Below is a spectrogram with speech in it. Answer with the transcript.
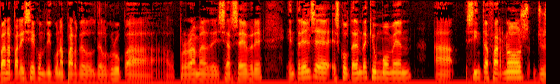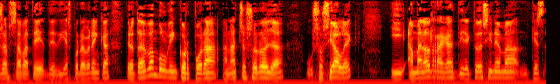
van aparèixer com dic una part del, del grup a, al programa de xarxa Ebre. Entre ells eh, escoltarem d'aquí un moment a Cinta Farnós, Josep Sabater de Diàspora Brenca, però també van voler incorporar a Nacho Sorolla, un sociòleg, i a Manel Ragat, director de cinema, que és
